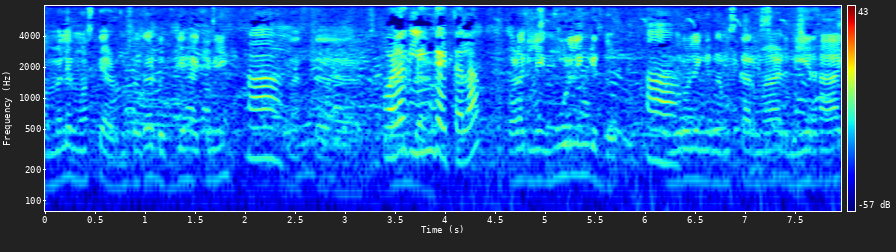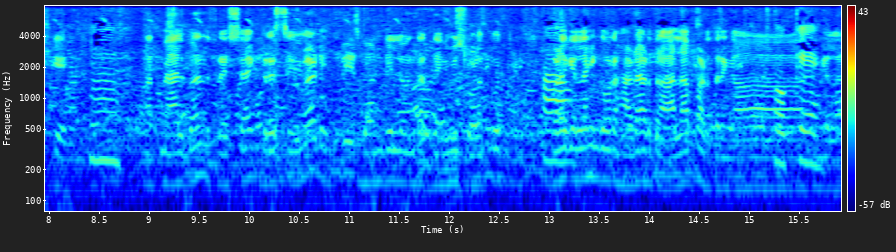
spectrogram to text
ಆಮೇಲೆ ಮಸ್ತ್ ಎರಡ್ ಮೂರ್ ಸಲ ಡುಬ್ಕಿ ಹಾಕಿನಿ. ಮತ್ತ ಒಳಗ್ ಲಿಂಗ್ ಐತಲ್ಲ? ಒಳಗ್ ಲಿಂಗ್ ಮೂರ್ ಲಿಂಗ್ ಇದ್ದು. ಮೂರು ಲಿಂಗ್ ನಮಸ್ಕಾರ ಮಾಡಿ ನೀರ್ ಹಾಕಿ. ಮತ್ ಮ್ಯಾಲ್ ಬಂದ್ ಫ್ರೆಶ್ ಆಗಿ ಡ್ರೆಸ್ ಚೇಂಜ್ ಮಾಡಿ ಬಂದಿಲ್ಲ ಒಂದ್ ಹದಿನೈದು ನಿಮಿಷ ಒಳಗ್ ಕೂತ್ ಒಳಗೆಲ್ಲ ಹಿಂಗ ಅವ್ರ ಹಾಡಾಡ್ತಾರ ಆಲಾಪ ಆಡ್ತಾರ ಹಿಂಗ ಹಿಂಗೆಲ್ಲ.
